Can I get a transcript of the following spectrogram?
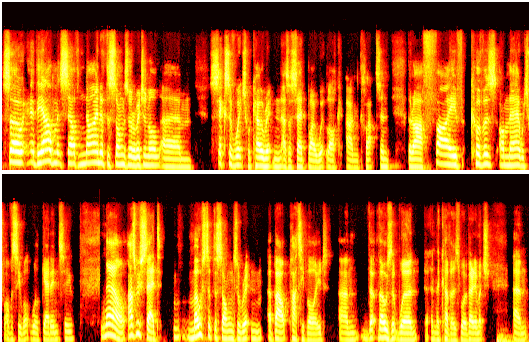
So, uh, the album itself, nine of the songs are original. Um, six of which were co-written, as I said, by Whitlock and Clapton. There are five covers on there, which obviously we'll, we'll get into. Now, as we've said, most of the songs were written about Pattie Boyd, and th- those that weren't, and the covers were very much um,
